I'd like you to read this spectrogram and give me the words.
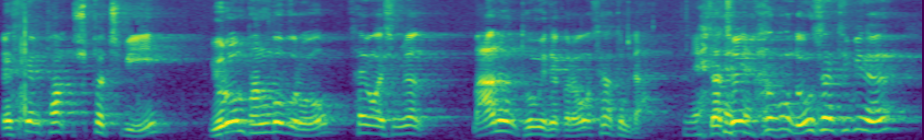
SM팜 슈퍼춥이 이런 방법으로 사용하시면 많은 도움이 될 거라고 생각됩니다. 네. 자, 저희 한국농수산TV는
